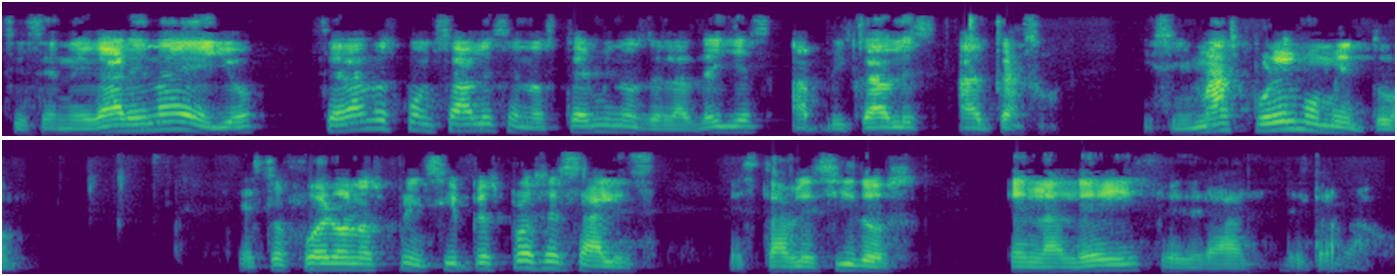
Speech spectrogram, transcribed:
Si se negaren a ello, serán responsables en los términos de las leyes aplicables al caso. Y sin más por el momento, estos fueron los principios procesales establecidos en la Ley Federal del Trabajo.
